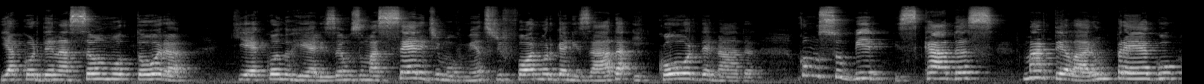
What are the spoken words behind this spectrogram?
E a coordenação motora, que é quando realizamos uma série de movimentos de forma organizada e coordenada, como subir escadas, martelar um prego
